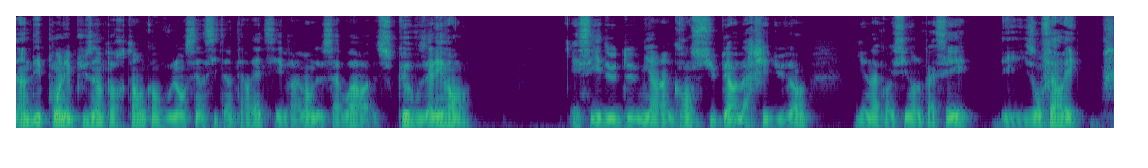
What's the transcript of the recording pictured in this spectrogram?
un, des points les plus importants quand vous lancez un site internet, c'est vraiment de savoir ce que vous allez vendre. Essayez de devenir un grand supermarché du vin. Il y en a qui ont essayé dans le passé et ils ont fermé.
